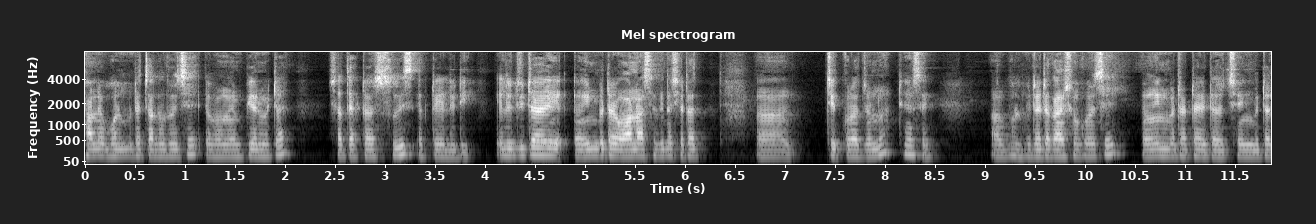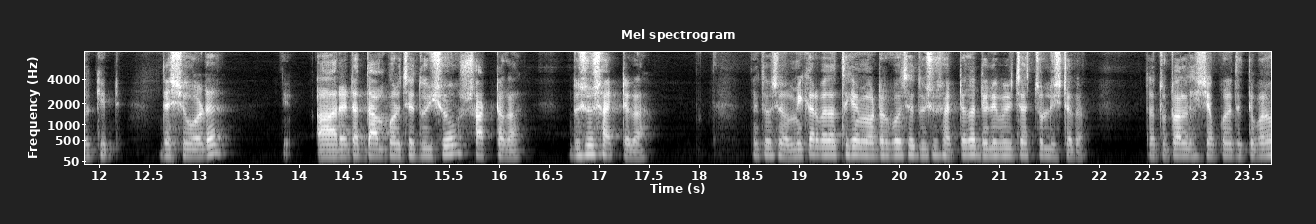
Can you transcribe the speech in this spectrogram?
সামনে ভোল্ট মিটার চালু রয়েছে এবং এম্পিয়ার মিটার সাথে একটা সুইচ একটা এলইডি এলইডিটা ইনভার্টার অন আছে কিনা সেটা চেক করার জন্য, ঠিক আছে? আর ভোল্ট মিটারটা কানেকশন করেছি এবং ইনভার্টারটা এটা হচ্ছে ইনভার্টার কিট দেড়শো ওয়ার্ডের আর এটার দাম পড়েছে দুইশো ষাট টাকা। দুশো ষাট টাকা। দেখতে পাচ্ছ? মিকার বাজার থেকে আমি অর্ডার করেছি দুশো ষাট টাকা ডেলিভারি চার্জ চল্লিশ টাকা। তা টোটাল হিসাব করে দেখতে পারো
